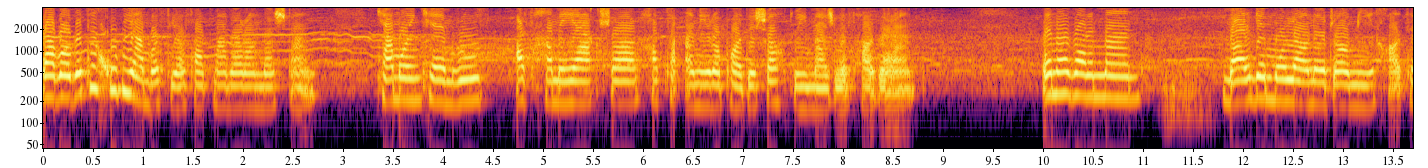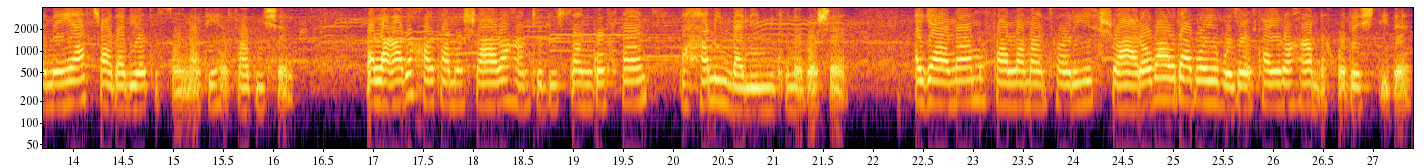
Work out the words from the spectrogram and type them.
روابط خوبی هم با سیاستمداران داشتند کما اینکه امروز از همه اقشار حتی امیر و پادشاه تو این مجلس حاضرند. به نظر من مرگ مولانا جامی خاتمه ای از ادبیات سنتی حساب میشه و لقب خاتم الشعرا هم که دوستان گفتن به همین دلیل می‌تونه باشه. اگر نه مسلما تاریخ شعرا و ادبای بزرگتری را هم به خودش دیده.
